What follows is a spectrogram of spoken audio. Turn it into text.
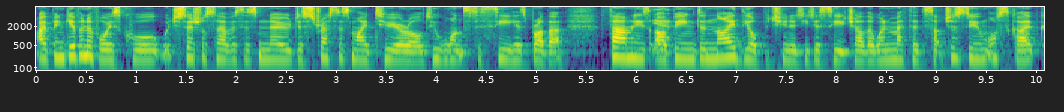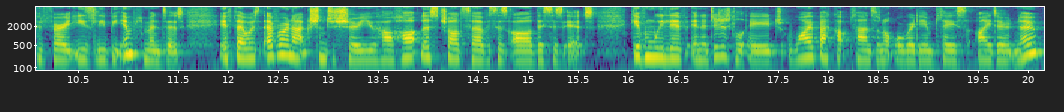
I've been given a voice call which social services know distresses my two year old who wants to see his brother. Families yeah. are being denied the opportunity to see each other when methods such as Zoom or Skype could very easily be implemented. If there was ever an action to show you how heartless child services are, this is it. Given we live in a digital age, why backup plans are not already in place, I don't know.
